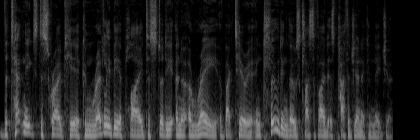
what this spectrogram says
The techniques described here can readily be applied to study an array of bacteria, including those classified as pathogenic in nature.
